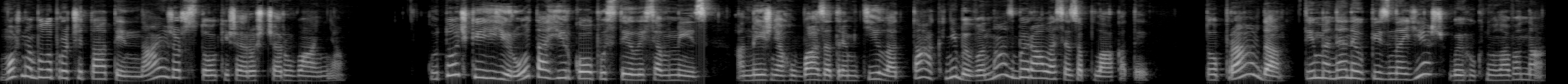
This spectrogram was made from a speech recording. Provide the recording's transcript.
можна було прочитати найжорстокіше розчарування. Куточки її рота гірко опустилися вниз, а нижня губа затремтіла так, ніби вона збиралася заплакати. То правда, ти мене не впізнаєш? вигукнула вона.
